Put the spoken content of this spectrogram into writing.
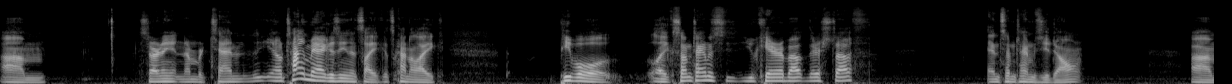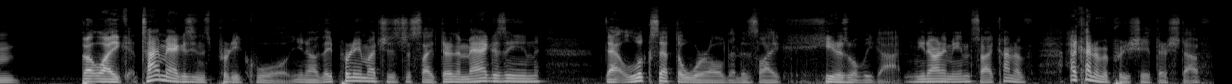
Um, starting at number 10, you know, Time Magazine, it's like, it's kind of like people, like, sometimes you care about their stuff and sometimes you don't. Um, but like Time Magazine is pretty cool. You know, they pretty much is just like they're the magazine that looks at the world and is like, here's what we got. You know what I mean? So I kind of I kind of appreciate their stuff.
